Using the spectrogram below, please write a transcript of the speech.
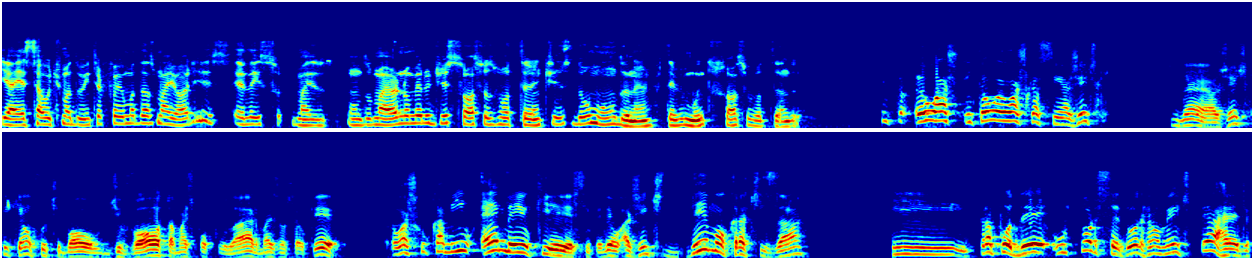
e a essa última do Inter foi uma das maiores eleições, mas um do maior número de sócios votantes do mundo, né? Teve muito sócio votando. Então eu acho, então eu acho que assim, a gente que, né, a gente que quer um futebol de volta, mais popular, mais não sei o quê, eu acho que o caminho é meio que esse, entendeu? A gente democratizar e para poder o torcedor realmente ter a rédea.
